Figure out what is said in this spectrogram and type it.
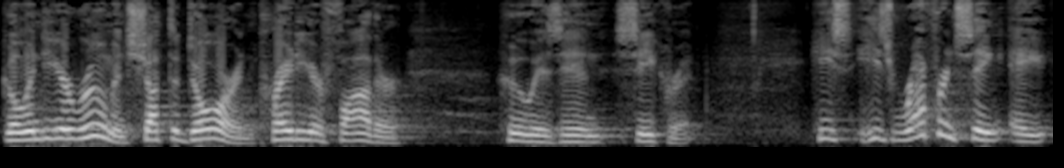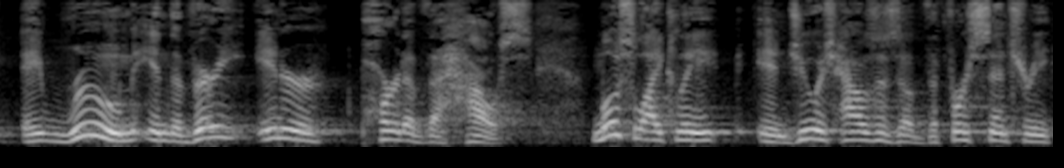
go into your room and shut the door and pray to your Father who is in secret he's, he's referencing a, a room in the very inner part of the house. Most likely, in Jewish houses of the first century,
